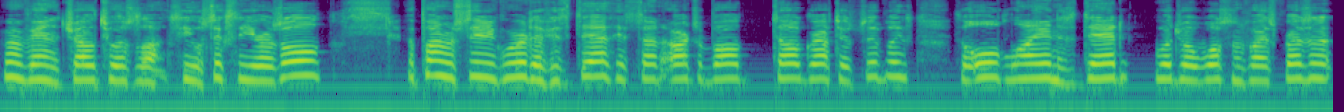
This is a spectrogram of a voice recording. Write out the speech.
from a vein and traveled to his lungs. He was 60 years old. Upon receiving word of his death, his son Archibald telegraphed to his siblings, The old lion is dead. Woodrow Wilson's vice president,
